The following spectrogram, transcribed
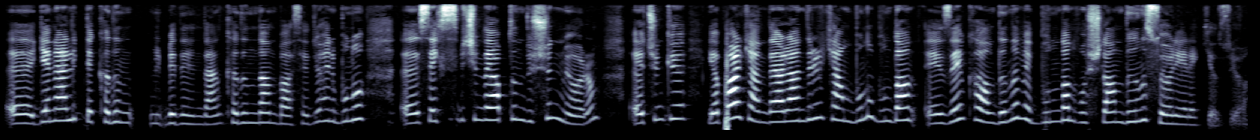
E, genellikle kadın bedeninden, kadından bahsediyor. Hani bunu e, seksist biçimde yaptığını düşünmüyorum. E, çünkü yaparken, değerlendirirken bunu bundan e, zevk aldığını ve bundan hoşlandığını söyleyerek yazıyor.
